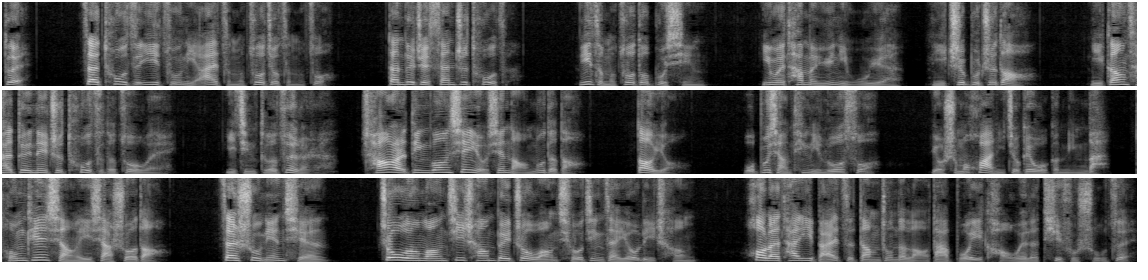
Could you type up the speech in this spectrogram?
对，在兔子一族，你爱怎么做就怎么做。但对这三只兔子，你怎么做都不行，因为他们与你无缘。你知不知道，你刚才对那只兔子的作为，已经得罪了人？”长耳定光仙有些恼怒的道：“道友，我不想听你啰嗦，有什么话你就给我个明白。”童天想了一下，说道：“在数年前。”周文王姬昌被纣王囚禁在有里城，后来他一百子当中的老大伯邑考为了替父赎罪，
